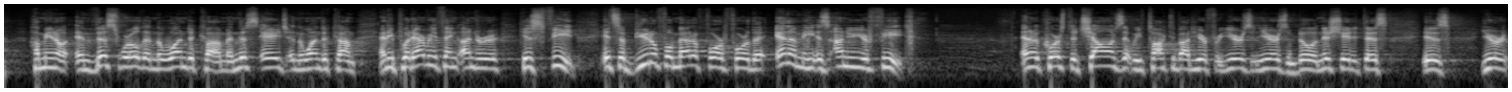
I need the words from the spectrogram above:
I mean, uh, in this world and the one to come, in this age and the one to come. And he put everything under his feet. It's a beautiful metaphor for the enemy is under your feet. And of course, the challenge that we've talked about here for years and years, and Bill initiated this, is you're,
